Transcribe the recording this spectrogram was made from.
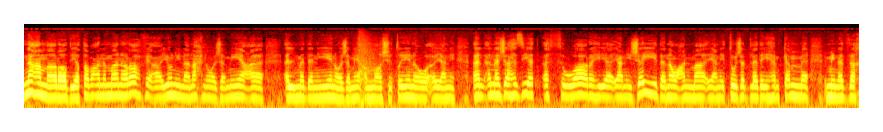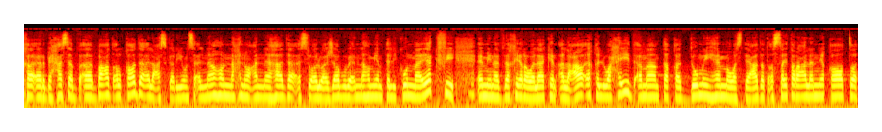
نعم راضية طبعا ما نراه في أعيننا نحن وجميع المدنيين وجميع الناشطين يعني أن جاهزية الثوار هي يعني جيدة نوعا ما يعني توجد لديهم كم من الذخائر بحسب بعض القادة العسكريون. سألناهم نحن عن هذا السؤال وأجابوا بأنهم يمتلكون ما يكفي من الذخيرة ولكن العائق الوحيد أمام تقدمهم واستعادة السيطرة على النقاط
